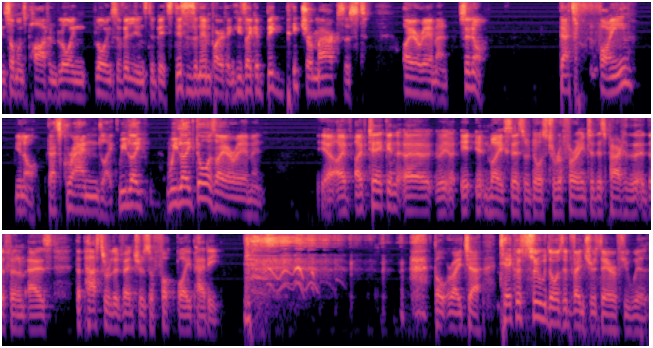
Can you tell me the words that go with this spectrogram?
in someone's pot and blowing blowing civilians to bits. This is an empire thing. He's like a big picture Marxist IRA man. So no, that's fine. You know, that's grand. Like we like we like those IRA men. Yeah, I've I've taken uh, in my extensive notes to referring to this part of the, the film as the pastoral adventures of fuckboy Paddy. But right, yeah. Take us through those adventures there, if you will.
